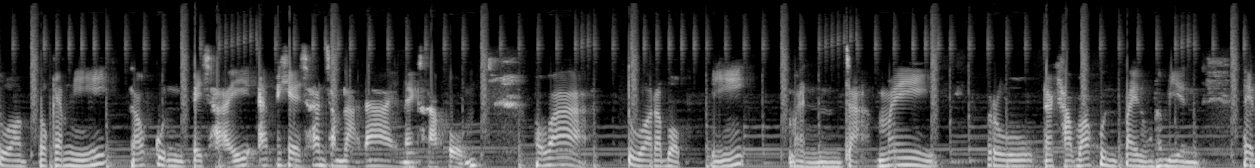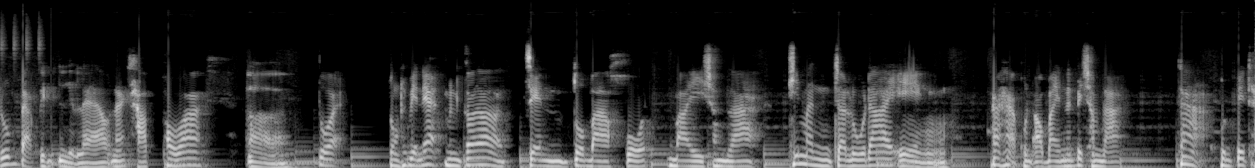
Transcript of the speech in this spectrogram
ตัวโปรแกรมนี้ แล้วคุณไปใช้แอปพลิเคชันชำระได้นะครับผม เพราะว่าตัวระบบนี้มันจะไม่รู้นะครับว่าคุณไปลงทะเบียนในรูปแบบอื่นๆแล้วนะครับ เพราะว่าตัวลงทะเบียนเนี่ยมันก็เจนตัวบาร์โค้ดใบชำระที่มันจะรู้ได้เอง ถ้าหากคุณเอาใบนั้นไปชำระ ถ้าคุณไปท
